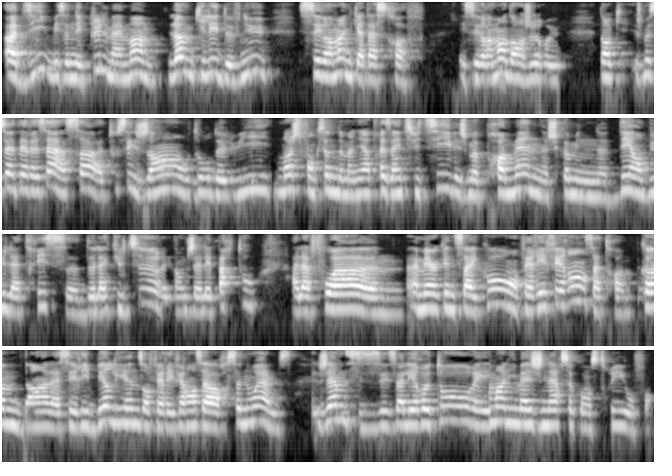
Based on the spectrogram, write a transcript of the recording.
a dit, mais ce n'est plus le même homme. L'homme qu'il est devenu, c'est vraiment une catastrophe et c'est vraiment dangereux. Donc, je me suis intéressée à ça, à tous ces gens autour de lui. Moi, je fonctionne de manière très intuitive et je me promène. Je suis comme une déambulatrice de la culture et donc j'allais partout. À la fois, euh, American Psycho, on fait référence à Trump, comme dans la série Billions, on fait référence à Orson Welles. J'aime ces allers-retours et comment l'imaginaire se construit au fond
